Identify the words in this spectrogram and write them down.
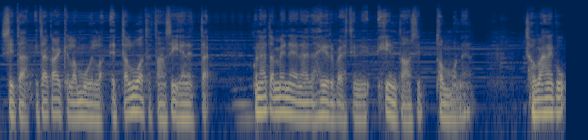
sitä, mitä kaikilla muilla, että luotetaan siihen, että kun näitä menee näitä hirveästi, niin hinta on sitten tommonen. Se on vähän niin kuin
